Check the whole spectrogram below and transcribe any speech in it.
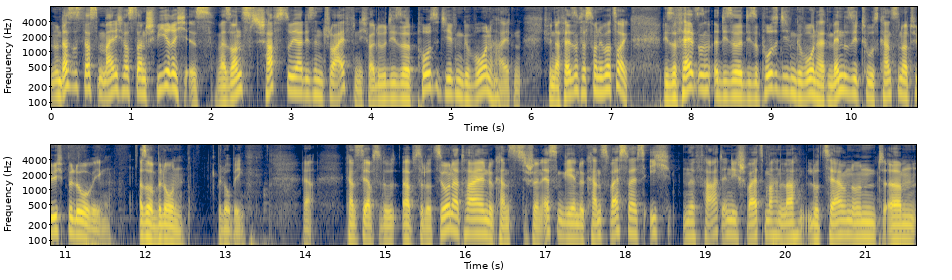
und das ist das, meine ich, was dann schwierig ist, weil sonst schaffst du ja diesen Drive nicht, weil du diese positiven Gewohnheiten, ich bin da felsenfest von überzeugt, diese, Felsen, äh, diese, diese positiven Gewohnheiten, wenn du sie tust, kannst du natürlich belobigen. Also belohnen. Belobigen. Ja. Kannst die Absolu Absolution erteilen, du kannst schön essen gehen, du kannst, weißt du, weiß ich, eine Fahrt in die Schweiz machen, nach Luzern und ähm,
